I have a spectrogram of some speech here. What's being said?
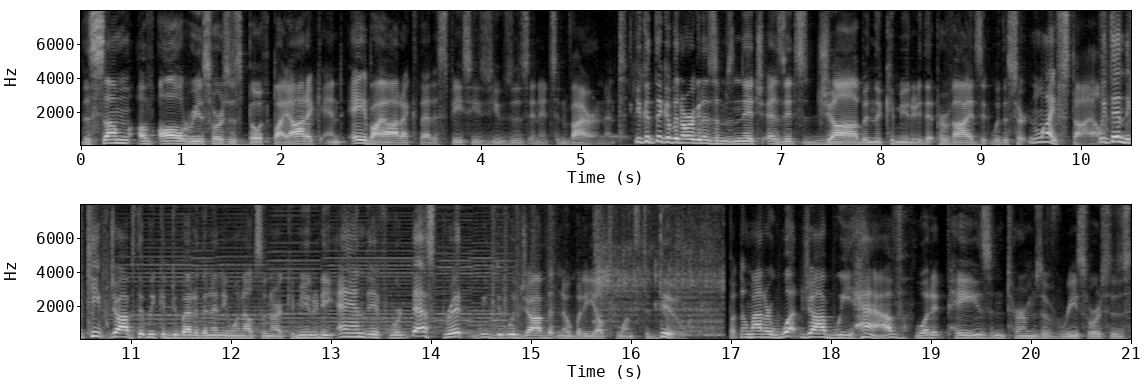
the sum of all resources both biotic and abiotic that a species uses in its environment. You can think of an organism's niche as its job in the community that provides it with a certain lifestyle. We tend to keep jobs that we can do better than anyone else in our community, and if we're desperate, we do a job that nobody else wants to do. But no matter what job we have, what it pays in terms of resources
